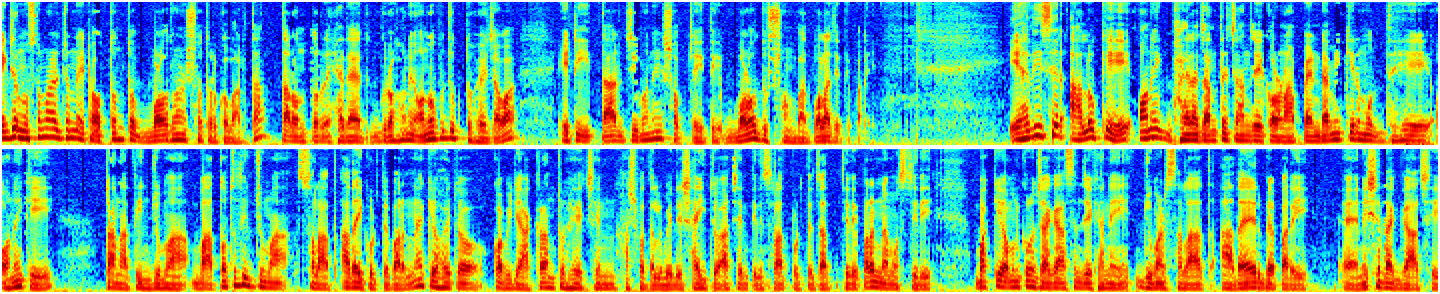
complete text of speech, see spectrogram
একজন মুসলমানের জন্য এটা অত্যন্ত বড় ধরনের সতর্ক বার্তা তার অন্তরে হেদায়ত গ্রহণে অনুপযুক্ত হয়ে যাওয়া, এটি তার জীবনে সবচাইতে বড় দুঃসংবাদ বলা যেতে পারে। এহাদিসের আলোকে অনেক ভাইরা জানতে চান যে করোনা প্যান্ডামিকের মধ্যে অনেকে টানা তিন জুমা বা ততোধিক জুমা সালাত আদায় করতে পারেন না। কেউ হয়তো কোভিডে আক্রান্ত হয়েছেন হাসপাতালে বেডে সাহিত্য আছেন, তিনি সালাত পড়তে যেতে পারেন না মসজিদে বা কেউ এমন কোনো জায়গা আছেন যেখানে জুমার সালাত আদায়ের ব্যাপারে নিষেধাজ্ঞা আছে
